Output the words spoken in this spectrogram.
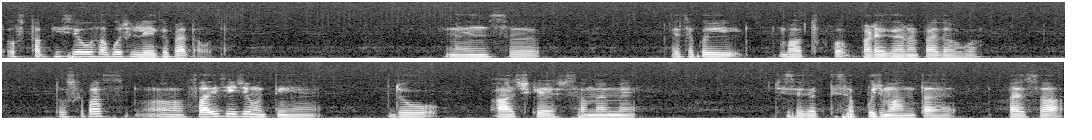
तो उस तभी से वो सब कुछ लेके पैदा होता है। मीन्स जैसे कोई बहुत बड़े घर में पैदा हुआ तो उसके पास सारी चीज़ें होती हैं जो आज के समय में जिसे व्यक्ति सब कुछ मानता है, पैसा,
